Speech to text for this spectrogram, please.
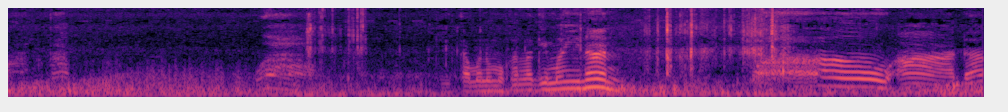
Mantap. Wow. Kita menemukan lagi mainan. Wow, ada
